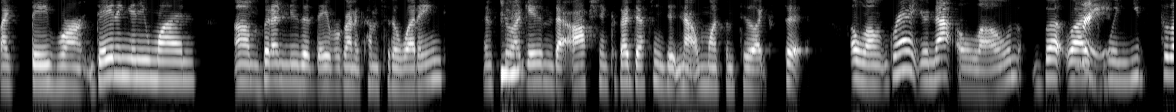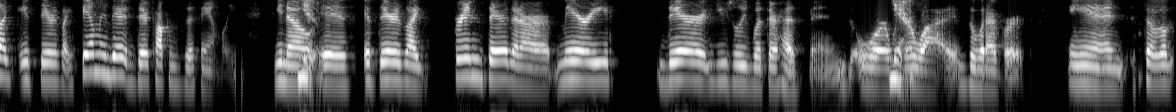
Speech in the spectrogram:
like they weren't dating anyone, um, but I knew that they were going to come to the wedding. And so mm-hmm. I gave them that option because I definitely did not want them to like sit alone. Granted, you're not alone, but like right. when you feel like if there's like family there, they're talking to the family. You know, yes. if if there's like friends there that are married, they're usually with their husbands or with yes. their wives or whatever. And so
